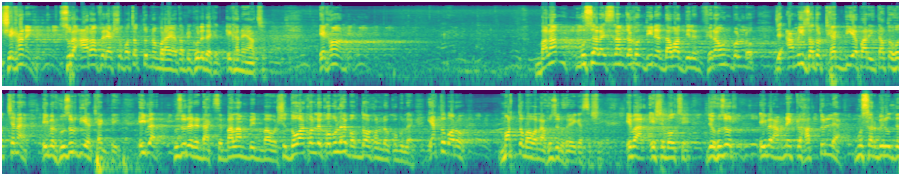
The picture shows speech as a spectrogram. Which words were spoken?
সেখানে সুরা আরাফের একশো পঁচাত্তর নম্বর আয়াত, আপনি খুলে দেখেন, এখানে আছে। এখন বালাম মুসা আলাহ ইসলাম যখন দিনের দাওয়াত দিলেন, ফেরাউন বলল যে, আমি যত ঠেক দিয়ে পারি, তা তো হচ্ছে না। এইবার হুজুর দিয়ে ঠেক দিই। এইবার হুজুরের ডাকছে, বালাম বিন বাবর সে দোয়া করলে কবুল হয় বদোয়া করলে কবুল হয়। এত বড় মর্তবাওয়ালা হুজুর হয়ে গেছে সে। এবার এসে বলছে যে, হুজুর, এইবার আপনি একটু হাত তুললে মুসার বিরুদ্ধে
